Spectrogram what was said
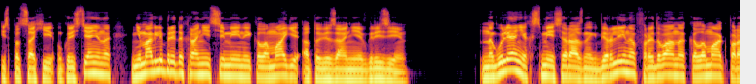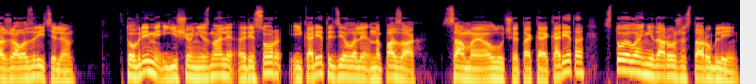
из-под сахи у крестьянина, не могли предохранить семейные коломаги от увязания в грязи. На гуляниях смесь разных берлинов, редвана, коломаг поражала зрителя. В то время еще не знали рессор и кареты делали на пазах. Самая лучшая такая карета стоила не дороже 100 рублей.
